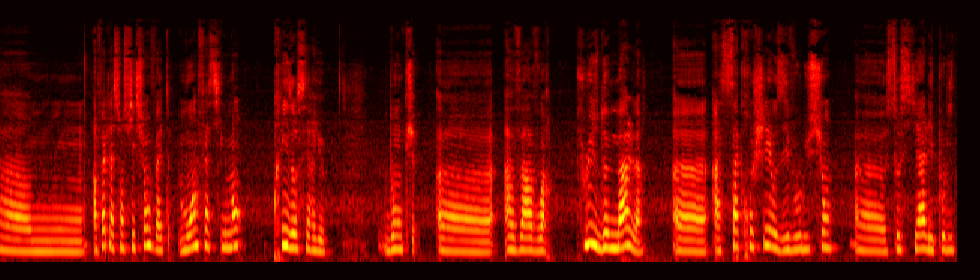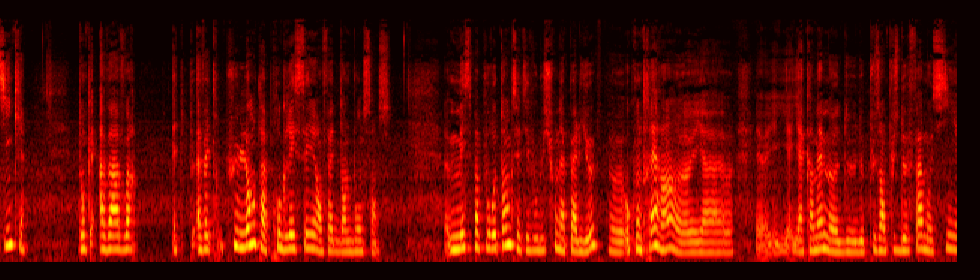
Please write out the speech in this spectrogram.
euh, en fait, la science-fiction va être moins facilement prise au sérieux. Donc, elle va avoir plus de mal à s'accrocher aux évolutions sociales et politiques. Donc, elle va, avoir, elle va être plus lente à progresser en fait dans le bon sens. Mais c'est pas pour autant que cette évolution n'a pas lieu. au contraire, hein, il y, a, y, a, quand même de, plus en plus de femmes aussi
